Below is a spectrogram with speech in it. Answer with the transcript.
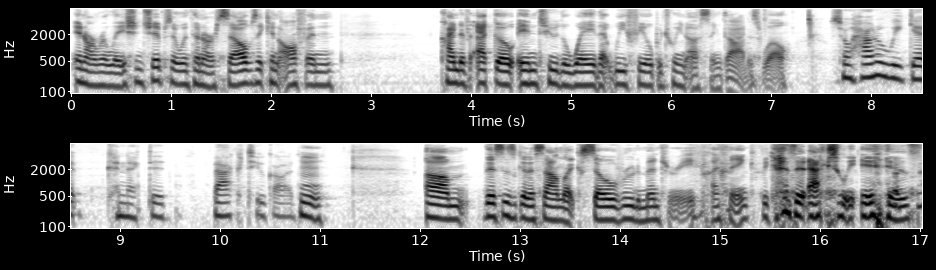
in our relationships and within ourselves it can often kind of echo into the way that we feel between us and god as well so how do we get connected back to god Hmm. this is going to sound like so rudimentary, I think, because it actually is.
